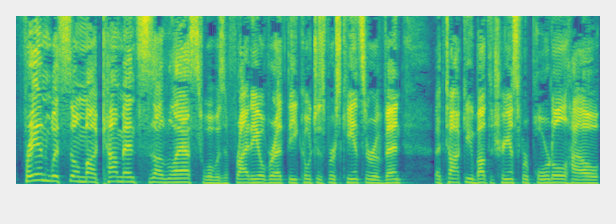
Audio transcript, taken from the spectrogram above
Fran with some uh, comments uh, last what was it Friday over at the Coaches vs Cancer event, uh, talking about the transfer portal, how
